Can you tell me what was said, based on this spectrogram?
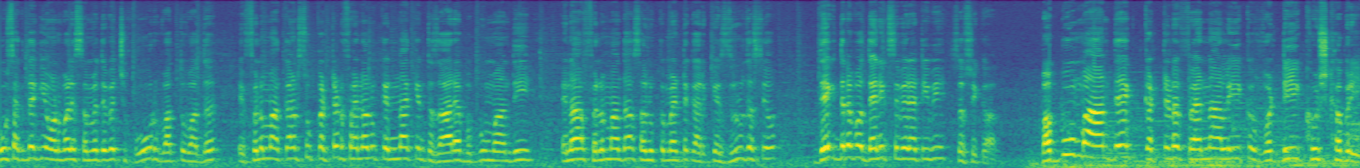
ਹੋ ਸਕਦਾ ਕਿ ਆਉਣ ਵਾਲੇ ਸਮੇਂ ਦੇ ਵਿੱਚ ਹੋਰ ਵੱਧ ਤੋਂ ਵੱਧ ਇਹ ਫਿਲਮਾਂ ਕਰਨ। ਸੋ ਕੱਟੜ ਫੈਨਾਂ ਨੂੰ ਕਿੰਨਾ ਕਿ ਇੰਤਜ਼ਾਰ ਹੈ ਬੱਬੂ ਮਾਨ ਦੀ? ਇਹਨਾਂ ਫਿਲਮਾਂ ਦਾ ਸਾਨੂੰ ਕਮੈਂਟ ਕਰਕੇ ਜ਼ਰੂਰ ਦੱਸਿਓ। ਦੇਖਦੇ ਰਹੋ ਦੈਨਿਕ ਸਵੇਰਾ ਟੀਵੀ, ਸਤਿ ਸ਼੍ਰੀ ਅਕਾਲ। ਬੱਬੂ ਮਾਨ ਦੇ ਕੱਟੜ ਫੈਨਾਂ ਲਈ ਇੱਕ ਵੱਡੀ ਖੁਸ਼ਖਬਰੀ।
